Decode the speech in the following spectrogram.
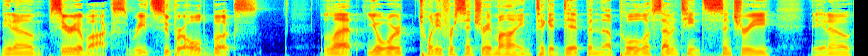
you know, cereal box, read super old books. Let your 21st century mind take a dip in the pool of 17th century, you know,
